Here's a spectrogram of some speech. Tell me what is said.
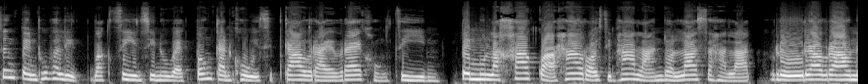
ซึ่งเป็นผู้ผลิตวัคซีนซีโนแวคป้องกันโควิด -19 รายแรกของจีน เป็นมูลค่ากว่า 515 ล้านดอลลาร์สหรัฐ หรือราวๆ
